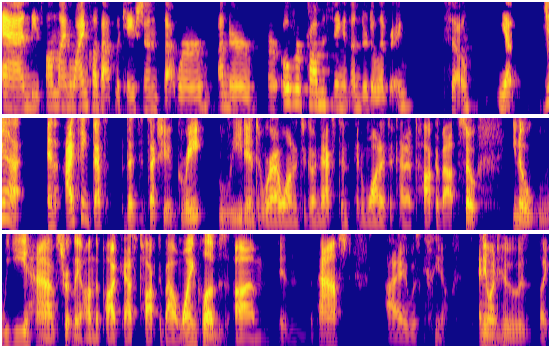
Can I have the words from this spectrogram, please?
and these online wine club applications that were under or over promising and under delivering. So, yep. Yeah. And I think that's that's actually a great lead into where I wanted to go next and, and wanted to kind of talk about. So, you know, we have certainly on the podcast talked about wine clubs um, in the past. I was, you know, anyone who is like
